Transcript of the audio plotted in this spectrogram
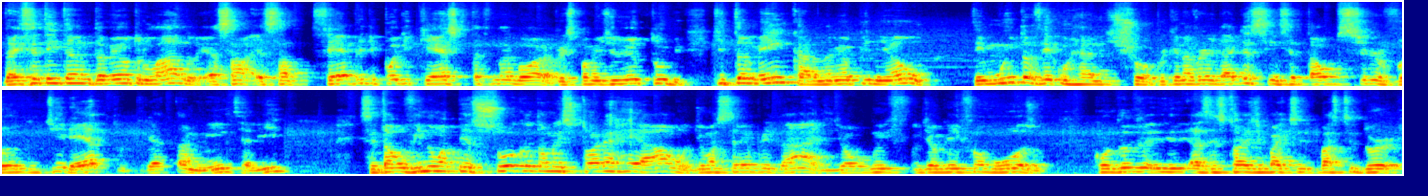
Daí você tem também outro lado, essa, essa febre de podcast que está tendo agora, principalmente no YouTube, que também, cara, na minha opinião, tem muito a ver com reality show, porque na verdade, assim, você está observando direto, diretamente ali, você está ouvindo uma pessoa contar uma história real de uma celebridade, de, algum, de alguém famoso, contando as histórias de bastidor.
